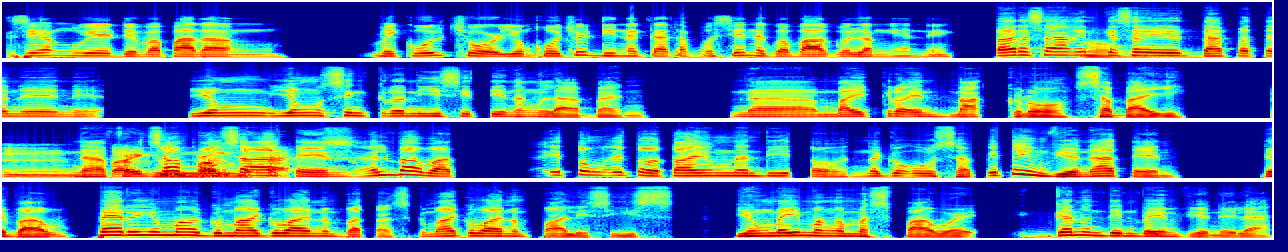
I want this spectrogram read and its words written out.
Kasi ang weird, di ba? Parang may culture. Yung culture, di nagtatapos yan. Nagbabago lang yan eh. Para sa akin Oo. kasi dapat ano yun eh, yung, yung synchronicity ng laban na micro and macro sabay. Mm, Na for example sa atin, halimbawa, itong ito tayong nandito, nag-uusap, ito yung view natin. 'Di ba? Pero yung mga gumagawa ng batas, gumagawa ng policies, yung may mga mas power, ganun din ba yung view nila?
